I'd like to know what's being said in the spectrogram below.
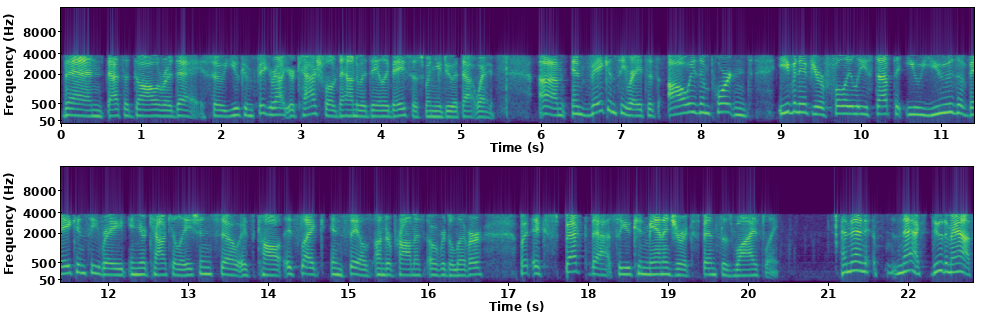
then that's a dollar a day. So you can figure out your cash flow down to a daily basis when you do it that way. Um, and vacancy rates, it's always important, even if you're fully leased up, that you use a vacancy rate in your calculation. So it's called, it's like in sales, under promise, over deliver. But expect that so you can manage your expenses wisely. And then next, do the math.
